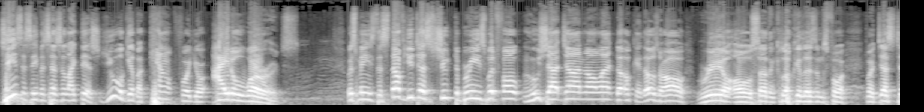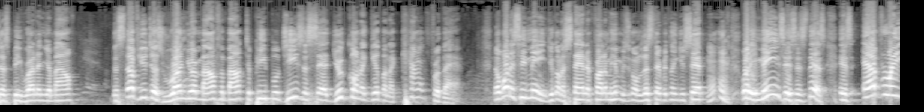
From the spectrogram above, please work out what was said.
Jesus even says it like this You will give account for your idle words. Which means the stuff you just shoot the breeze with folk, who shot John and all that. Okay, those are all real old Southern colloquialisms for, for just, just be running your mouth. The stuff you just run your mouth about to people, Jesus said you're going to give an account for that. Now, what does he mean? You're going to stand in front of him. He's going to list everything you said. Mm-mm. What he means is, is this: is every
